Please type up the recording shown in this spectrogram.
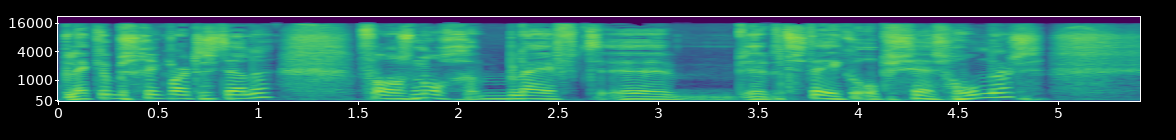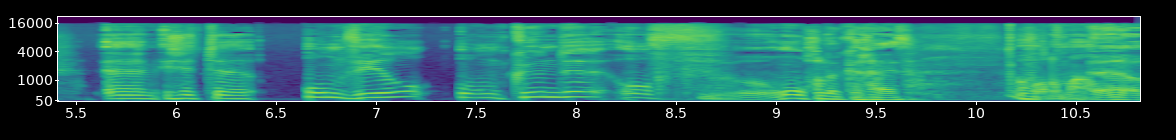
plekken beschikbaar te stellen. Vooralsnog blijft eh, het steken op 600. Eh, is het eh, onwil, onkunde of ongelukkigheid? Of allemaal? Eh,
